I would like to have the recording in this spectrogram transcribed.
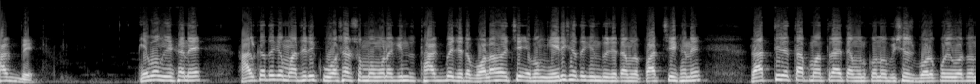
থাকবে এবং এখানে হালকা থেকে মাঝারি কুয়াশার সম্ভাবনা কিন্তু থাকবে, যেটা বলা হয়েছে এবং এরই সাথে কিন্তু যেটা আমরা পাচ্ছি এখানে রাত্রির তাপমাত্রায় তেমন কোনো বিশেষ বড় পরিবর্তন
